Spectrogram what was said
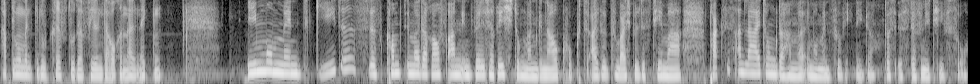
Habt ihr im Moment genug Kräfte oder fehlen da auch an allen Ecken? Im Moment geht es. Es kommt immer darauf an, in welche Richtung man genau guckt. Also zum Beispiel das Thema Praxisanleitung, da haben wir im Moment zu wenige. Das ist definitiv so.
